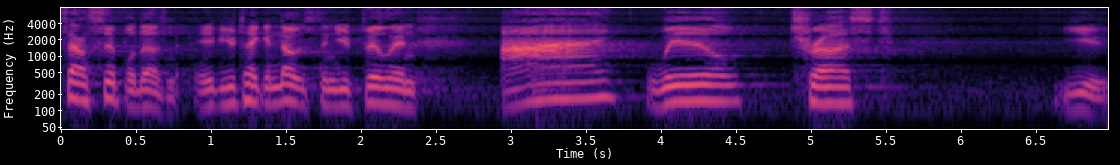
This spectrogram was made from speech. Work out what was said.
Sounds simple, doesn't it? If you're taking notes, then you'd fill in, I will trust you.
